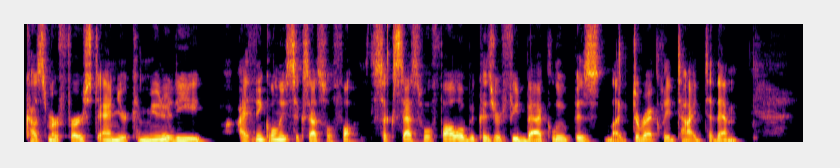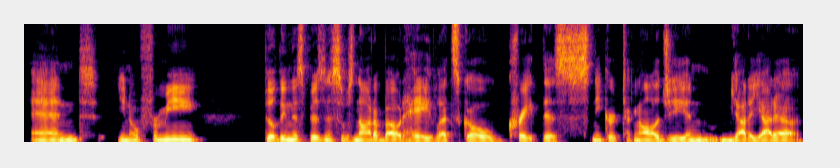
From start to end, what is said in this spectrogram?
customer first and your community i think only successful fo- success will follow because your feedback loop is like directly tied to them. And you know for me building this business was not about hey let's go create this sneaker technology and yada yada.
